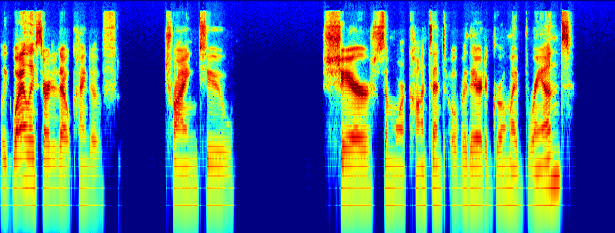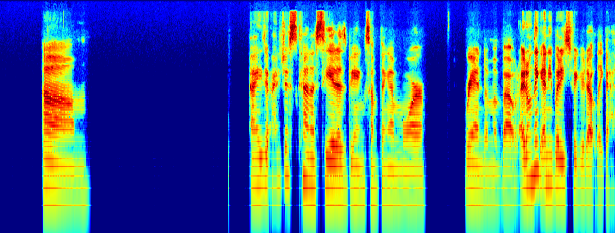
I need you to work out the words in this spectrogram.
like while I started out kind of trying to share some more content over there to grow my brand. Um I I just kind of see it as being something I'm more random about. I don't think anybody's figured out like a,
